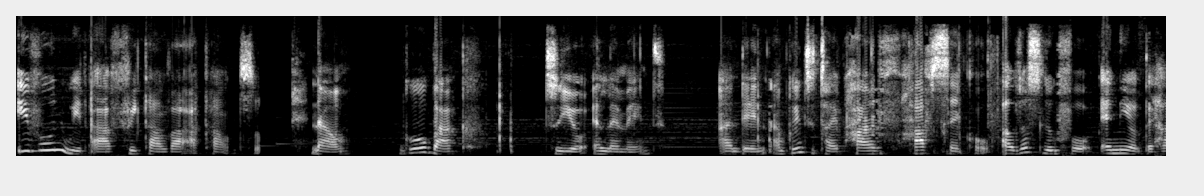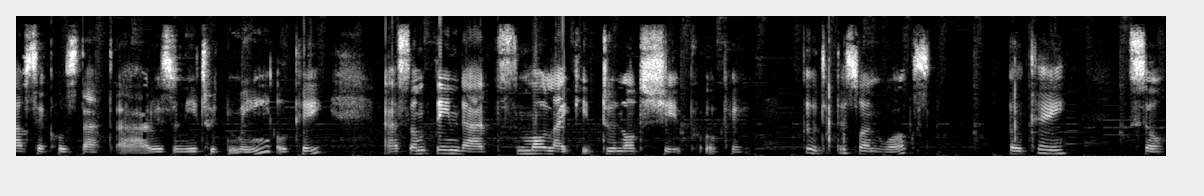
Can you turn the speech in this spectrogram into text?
even with our free canva account. So now go back to your element and then I'm going to type half half circle. I'll just look for any of the half circles that uh, resonate with me okay? Uh, something that's more like a donut shape okay? Good this one works. Okay so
